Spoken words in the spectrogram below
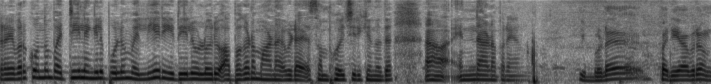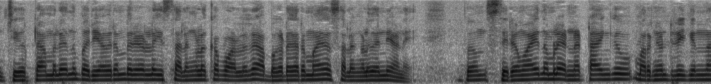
ഡ്രൈവർക്കൊന്നും പറ്റിയില്ലെങ്കിൽ പോലും വലിയ രീതിയിലുള്ള ഒരു അപകടമാണ് ഇവിടെ സംഭവിച്ചിരിക്കുന്നത്. എന്താണ് പറയാൻ ഇവിടെ പര്യാവരം ചീർട്ടാമല എന്ന് പര്യാവരം വരെയുള്ള ഈ സ്ഥലങ്ങളൊക്കെ വളരെ അപകടകരമായ സ്ഥലങ്ങൾ തന്നെയാണ്. ഇപ്പം സ്ഥിരമായി നമ്മൾ എണ്ണ ടാങ്ക് മറിഞ്ഞുകൊണ്ടിരിക്കുന്ന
